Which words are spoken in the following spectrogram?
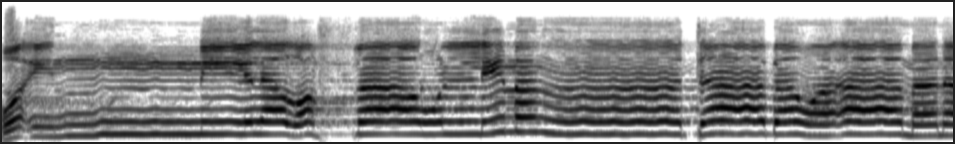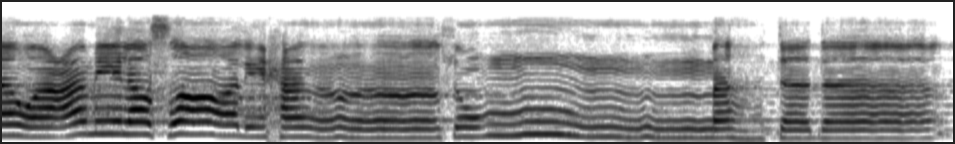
وإني لغفار لمن تاب وآمن وعمل صالحا ثم اهتدى.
